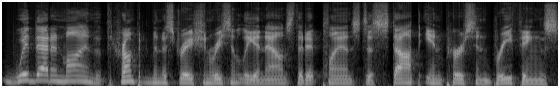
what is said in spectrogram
With that in mind, that the Trump administration recently announced that it plans to stop in person briefings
